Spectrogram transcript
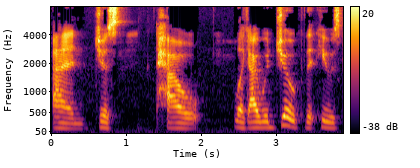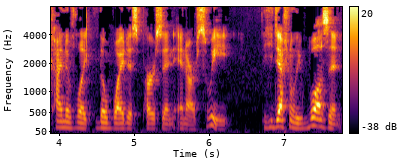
and just how like I would joke that he was kind of like the whitest person in our suite. He definitely wasn't,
